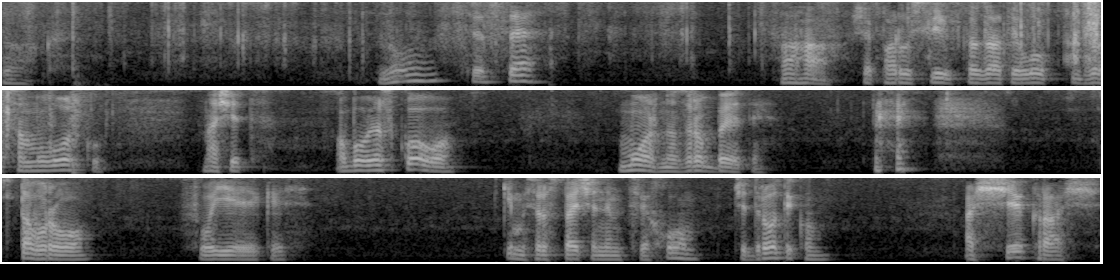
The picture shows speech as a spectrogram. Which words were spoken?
Так. Ну, це все. Ага, ще пару слів сказати лоб за саму ложку. Значить, обов'язково можна зробити тавро своє якесь, якимось розпеченим цвяхом чи дротиком. А ще краще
